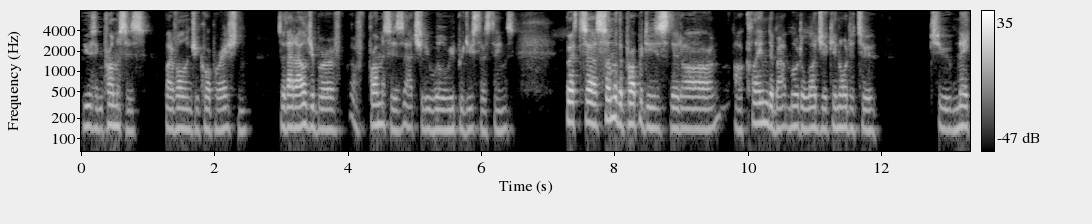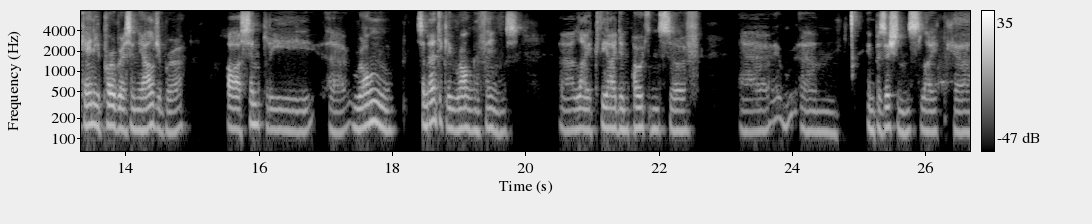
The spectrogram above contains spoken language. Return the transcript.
using promises by voluntary cooperation. So that algebra of, of promises actually will reproduce those things. But uh, some of the properties that are, are claimed about modal logic in order to, to make any progress in the algebra are simply uh, wrong, semantically wrong things, uh, like the idempotence of uh, um, impositions, like uh,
